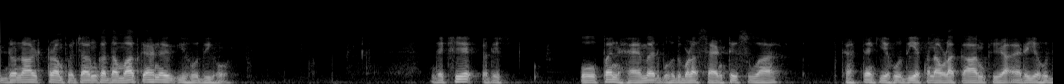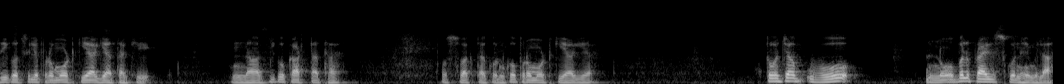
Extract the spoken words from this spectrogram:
डोनाल्ड ट्रंप हो, चाहे उनका दामाद कहने यहूदी हो। देखिए ओपन हैमर बहुत बड़ा साइंटिस्ट हुआ। कहते हैं कि यहूदी इतना बड़ा काम किया। अरे, यहूदी को इसलिए प्रमोट किया गया था कि नाजी को काटना था। उस वक्त तक उनको प्रमोट किया गया। तो जब वो नोबल प्राइज़ उसको नहीं मिला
